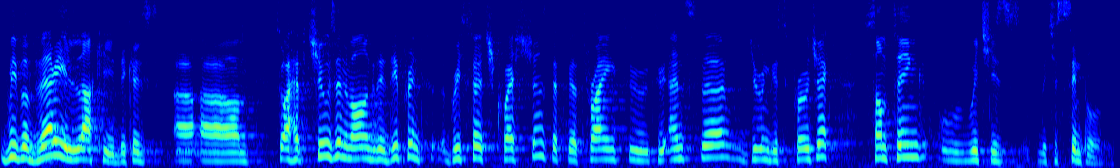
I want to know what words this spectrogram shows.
we were very lucky because uh, um, so I have chosen among the different research questions that we are trying to, to answer during this project something which is, which is simple.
